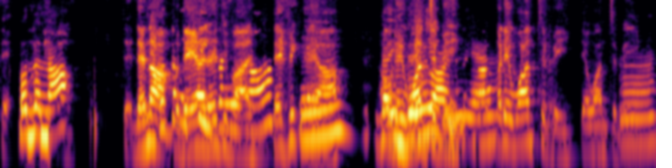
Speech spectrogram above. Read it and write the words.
they, But they're not. They- They're not, But but they they think they identify. are. They think they are. Mm. Oh, They they do, want to be, yeah. but they want to be. They want to be. Uh,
